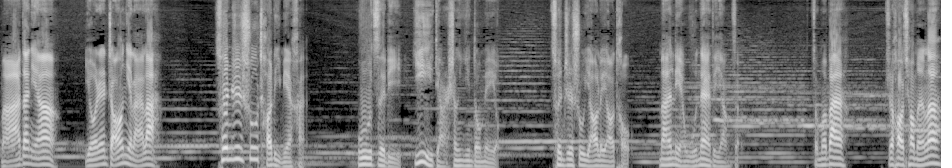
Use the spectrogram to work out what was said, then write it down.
马大娘，有人找你来了。村支书朝里面喊。屋子里一点声音都没有。村支书摇了摇头，满脸无奈的样子。怎么办？只好敲门了。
